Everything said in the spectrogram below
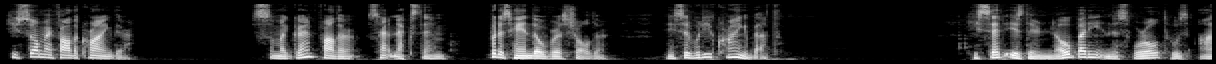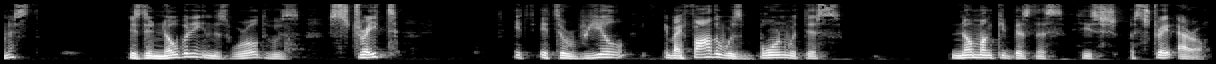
He saw my father crying there. So my grandfather sat next to him, put his hand over his shoulder, and he said, what are you crying about? He said, Is there nobody in this world who's honest? Is there nobody in this world who's straight? It, it's a real, my father was born with this. No monkey business. He's a straight arrow.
